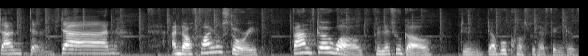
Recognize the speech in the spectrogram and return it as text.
Dun dun dun. And our final story, fans go wild for little girl doing double cross with her fingers.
